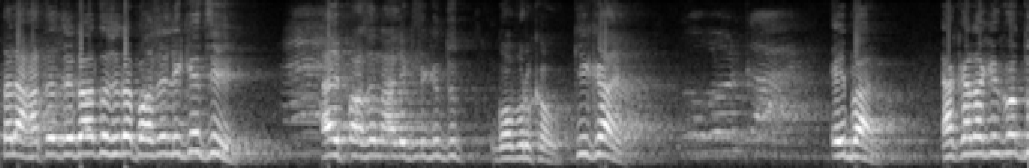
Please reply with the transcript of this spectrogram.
তাহলে হাতে যেটা আছে সেটা পাশে লিখেছি? এই পাশে না লিখলে কিন্তু গোবর খাও। কি খায়? এইবার একা রাখে কত?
